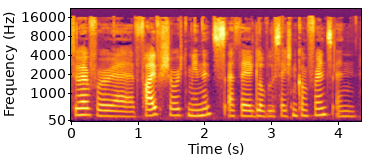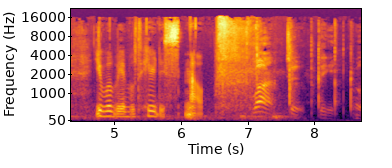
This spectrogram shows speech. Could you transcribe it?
to her for uh, five short minutes at the globalization conference, and you will be able to hear this now. One, two, three, four,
